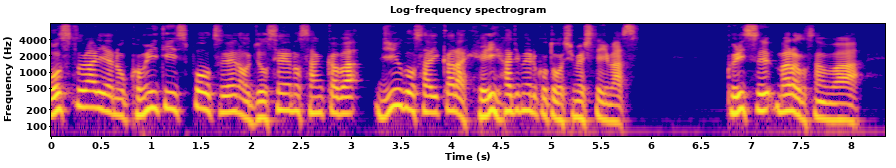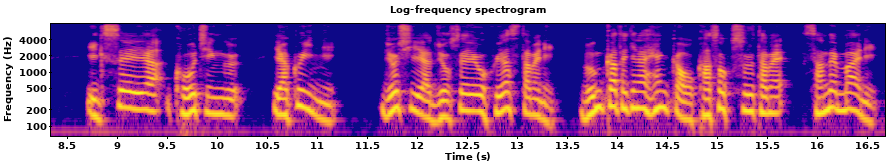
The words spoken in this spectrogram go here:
オーストラリアのコミュニティスポーツへの女性の参加は15歳から減り始めることを示しています。クリス・マラドさんは、育成やコーチング、役員に女子や女性を増やすために文化的な変化を加速するため3年前に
